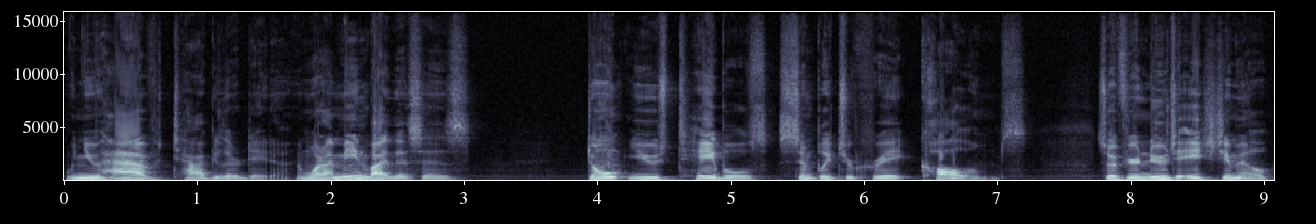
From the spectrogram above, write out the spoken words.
when you have tabular data. And what I mean by this is don't use tables simply to create columns. So if you're new to HTML,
